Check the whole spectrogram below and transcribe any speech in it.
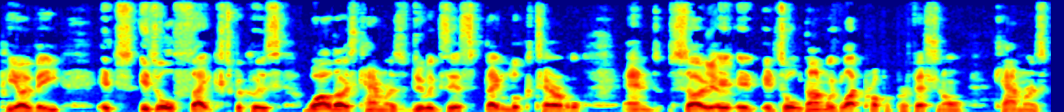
POV. It's, it's all faked because while those cameras do exist, they look terrible. And so Yeah. it, it, it's all done with like proper professional cameras.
